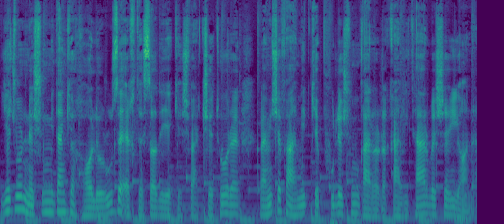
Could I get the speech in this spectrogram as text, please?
یه جور نشون میدن که حال و روز اقتصاد یک کشور چطوره و میشه فهمید که پولشون قرار قوی تر بشه یا نه.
